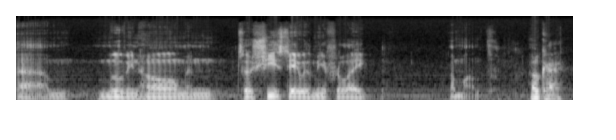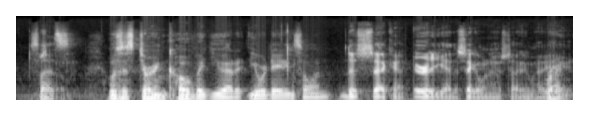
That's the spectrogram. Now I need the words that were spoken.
um, moving home, and so she stayed with me for like a month. Okay. So, that's was this during COVID? You had you were dating someone? The second, or yeah, the second one I was talking about, Right.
